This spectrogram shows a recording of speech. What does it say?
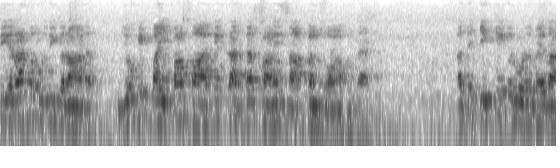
13 ਕਰੋੜ ਦੀ ਗ੍ਰਾਂਟ ਜੋ ਕਿ ਪਾਈਪਾਂ ਪਾ ਕੇ ਘਰ ਘਰ ਪਾਣੀ ਸਾਫ਼ ਪਹੁੰਚਾਉਣਾ ਹੁੰਦਾ ਹੈ। ਅਤੇ 21 ਕਰੋੜ ਰੁਪਏ ਦਾ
